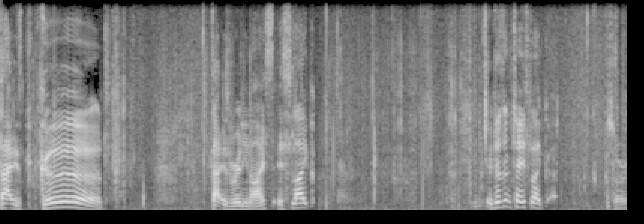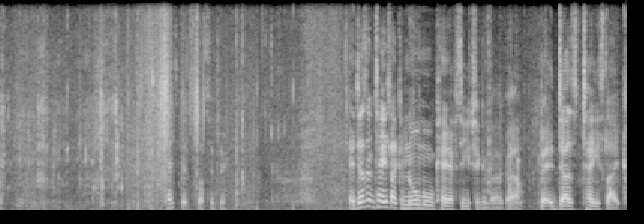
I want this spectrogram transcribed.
that is good. That is really nice. It's like it doesn't taste like. Sorry. It tastes a bit sausagey. It doesn't taste like a normal KFC chicken burger, but it does taste like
